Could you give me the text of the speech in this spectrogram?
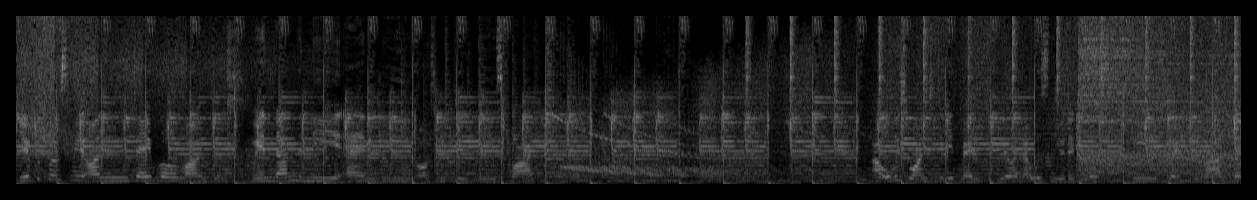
He proposed to me on Table Mountain. Went down the knee and he asked me to be his wife. I always wanted to get married to Gio and I always knew that he was going to be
